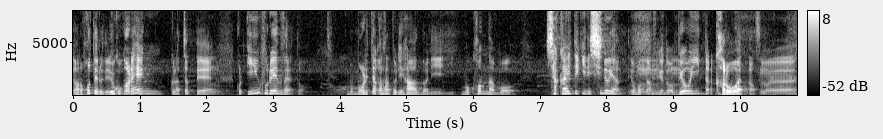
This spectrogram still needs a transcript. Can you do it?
あのホテルで動かれへんくなっちゃって、これインフルエンザやともう森高さんとリハあんのにもうこんなんもう社会的に死ぬやんって思ったんですけど、うん。病院行ったら過労やったんですうん。よ、へー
